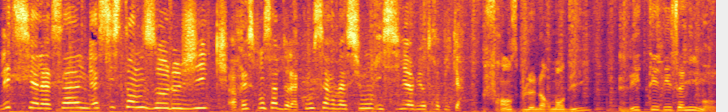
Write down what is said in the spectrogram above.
Laetitia Lassalle, assistante zoologique, responsable de la conservation ici à Biotropica. France Bleu Normandie, l'été des animaux.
